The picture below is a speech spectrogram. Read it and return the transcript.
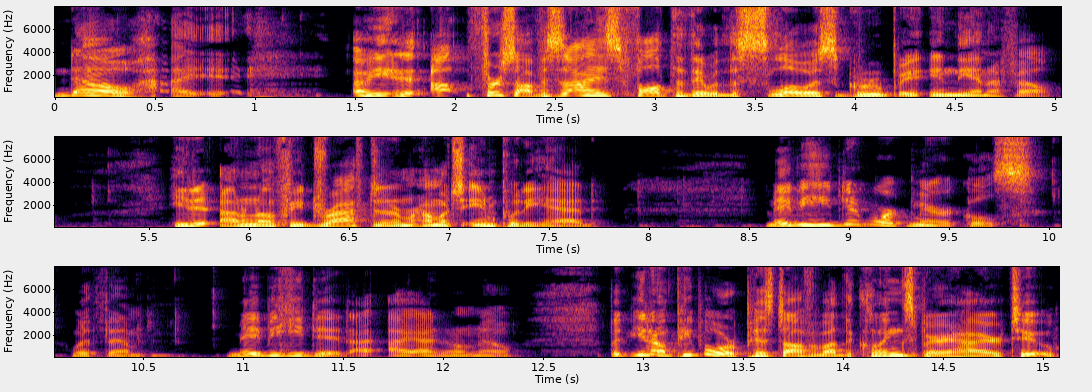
No, I, I mean, uh, first off, it's not his fault that they were the slowest group in the NFL. He did, I don't know if he drafted them or how much input he had. Maybe he did work miracles with them. Maybe he did. I, I, I don't know. But you know, people were pissed off about the Kingsbury hire too.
